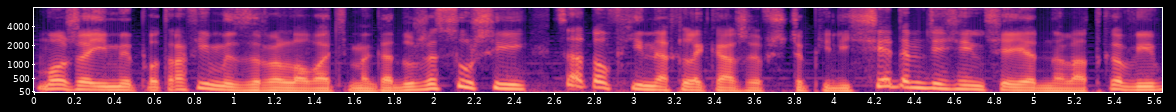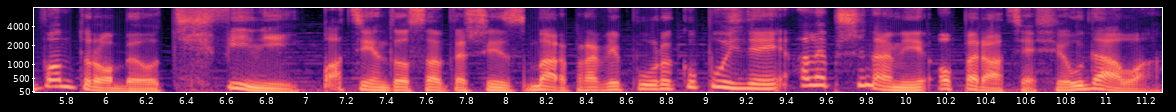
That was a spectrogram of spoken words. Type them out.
Może i my potrafimy zrolować mega duże sushi, za to w Chinach lekarze wszczepili 71-latkowi wątrobę od świni. Pacjent ostatecznie zmarł prawie pół roku później, ale przynajmniej operacja się udała.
